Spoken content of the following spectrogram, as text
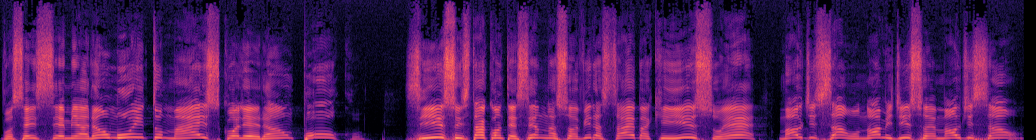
vocês semearão muito, mas colherão pouco. Se isso está acontecendo na sua vida, saiba que isso é maldição. O nome disso é maldição.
